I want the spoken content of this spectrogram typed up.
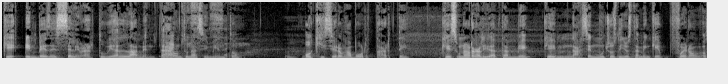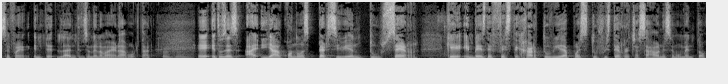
que en vez de celebrar tu vida, lamentaron tu nacimiento o quisieron abortarte, que es una realidad también, que nacen muchos niños también que fueron, o sea, fue la intención de la madre de abortar. Eh, entonces, ya cuando es percibido en tu ser, que en vez de festejar tu vida, pues tú fuiste rechazado en ese momento.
